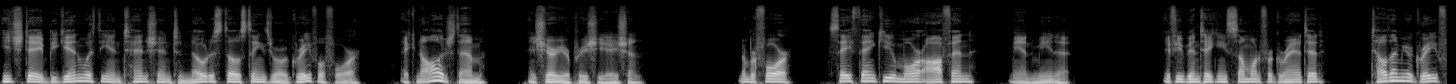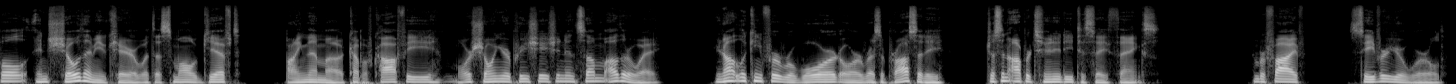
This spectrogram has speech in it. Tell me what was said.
Each day, begin with the intention to notice those things you are grateful for, acknowledge them, and share your appreciation. Number four, say thank you more often and mean it. If you've been taking someone for granted, tell them you're grateful and show them you care with a small gift buying them a cup of coffee, or showing your appreciation in some other way. You're not looking for reward or reciprocity, just an opportunity to say thanks. Number five, savor your world.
